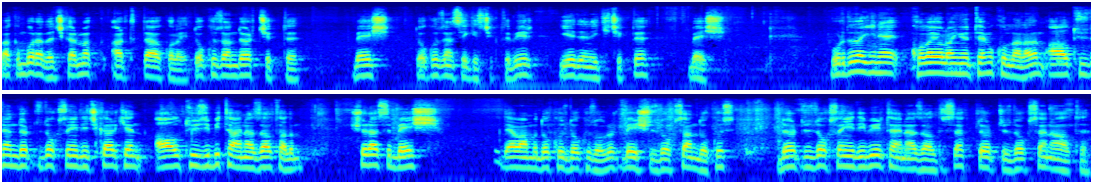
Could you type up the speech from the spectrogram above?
Bakın burada çıkarmak artık daha kolay. 9'dan 4 çıktı. 5. 9'dan 8 çıktı. 1. 7'den 2 çıktı. 5. Burada da yine kolay olan yöntemi kullanalım. 600'den 497 çıkarken 600'ü bir tane azaltalım. Şurası 5. Devamı 9 9 olur. 599. 497 bir tane azaltırsak 496.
